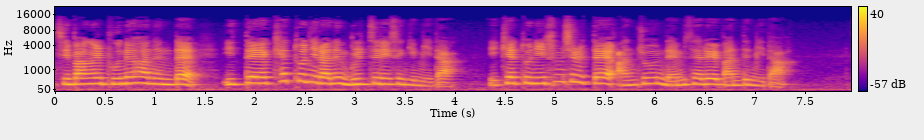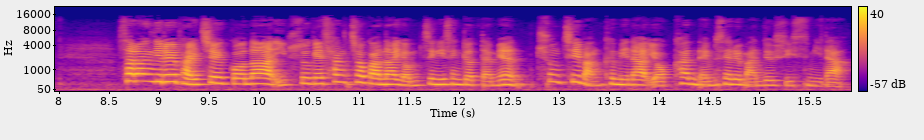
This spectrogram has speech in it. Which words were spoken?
지방을 분해하는데 이때 케톤이라는 물질이 생깁니다. 이 케톤이 숨 쉴 때 안 좋은 냄새를 만듭니다. 사랑니를 발치했거나 입속에 상처가 나 염증이 생겼다면 충치만큼이나 역한 냄새를 만들 수 있습니다.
